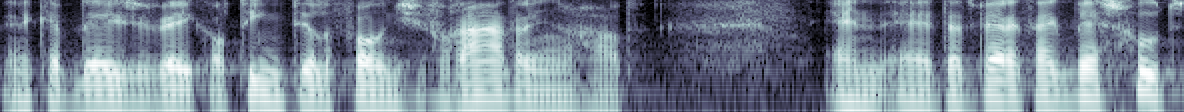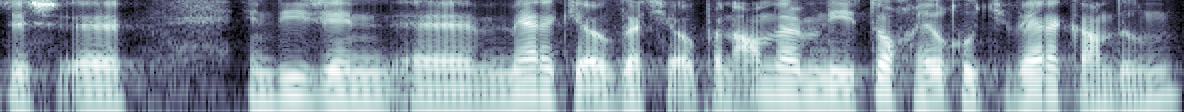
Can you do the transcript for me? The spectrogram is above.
En ik heb deze week al tien telefonische vergaderingen gehad. En uh, dat werkt eigenlijk best goed. Dus in die zin merk je ook dat je op een andere manier toch heel goed je werk kan doen.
